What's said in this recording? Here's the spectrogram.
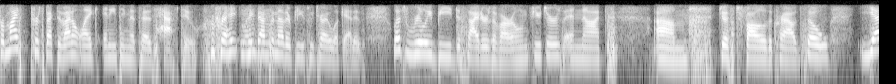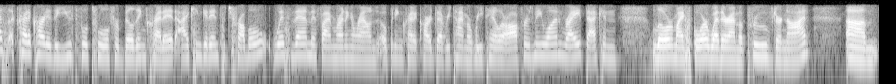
From my perspective, I don't like anything that says have to, right? Like that's mm-hmm. another piece we try to look at is let's really be deciders of our own futures and not um just follow the crowd. So yes, a credit card is a useful tool for building credit. I can get into trouble with them if I'm running around opening credit cards every time a retailer offers me one, right? That can lower my score whether I'm approved or not. Um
